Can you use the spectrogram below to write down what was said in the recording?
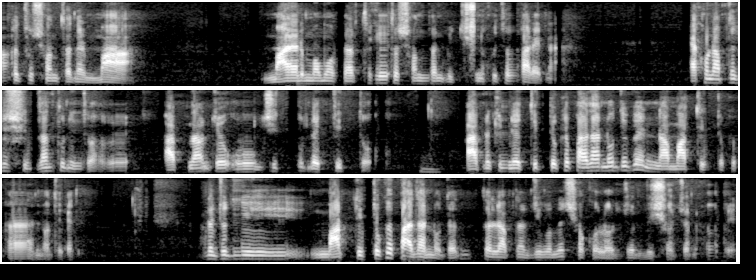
আপনার তো সন্তানের মা। মায়ের মমতার থেকে তো সন্তান বিচ্ছিন্ন হতে পারে না। এখন আপনাকে সিদ্ধান্ত নিতে হবে, আপনার যে অর্জিত নেতৃত্ব আপনি কি নেতৃত্বকে প্রাধান্য দেবেন না মাতৃত্বকে প্রাধান্য দেবেন? আপনি যদি মাতৃত্বকে প্রাধান্য দেন, তাহলে আপনার জীবনের সকল অর্জন বিসর্জন হবে।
